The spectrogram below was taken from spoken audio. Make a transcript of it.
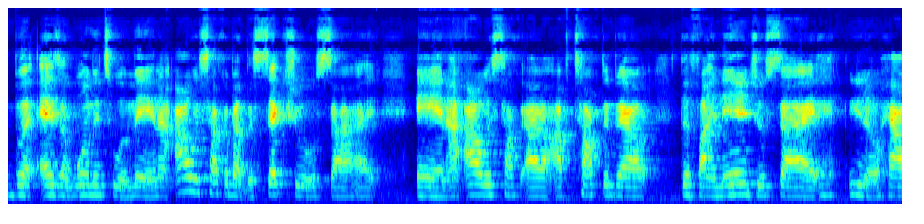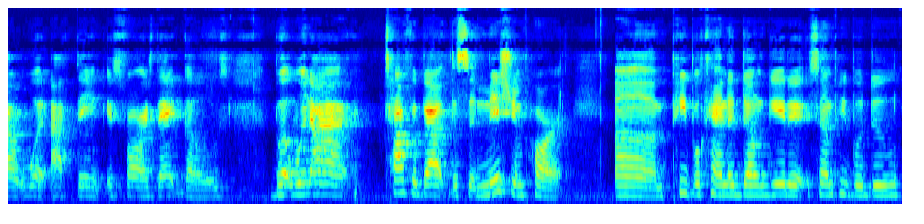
but as a woman to a man. I always talk about the sexual side, and I always talk. I, I've talked about the financial side. You know how what I think as far as that goes. But when I talk about the submission part, um, people kind of don't get it. Some people do,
